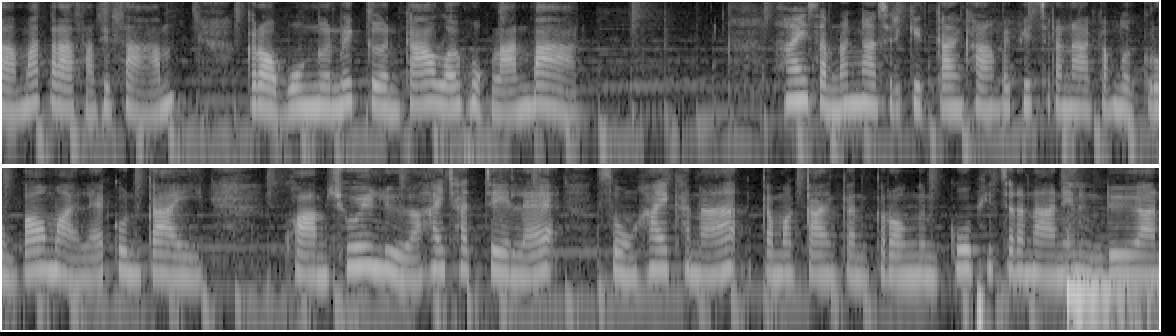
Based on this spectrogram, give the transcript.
ตามมาตรา 33 กรอบวงเงินไม่เกิน 906 ล้านบาทให้สำนักงงานเศรษฐกิจการคลังไปพิจารณากำหนดกลุ่มเป้าหมายและกลไก ความช่วยเหลือให้ชัดเจนและส่งให้คณะกรรมการกันกรองเงินกู้พิจารณาใน 1 เดือน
